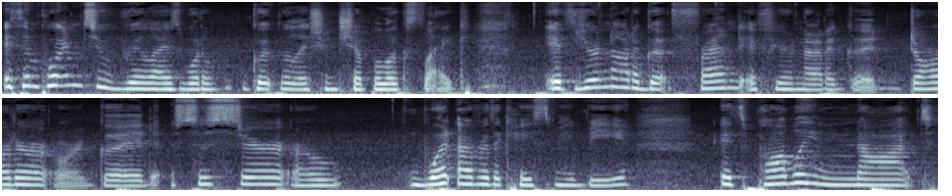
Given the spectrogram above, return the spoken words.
It's important to realize what a good relationship looks like. If you're not a good friend, if you're not a good daughter or a good sister or whatever the case may be, it's probably not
